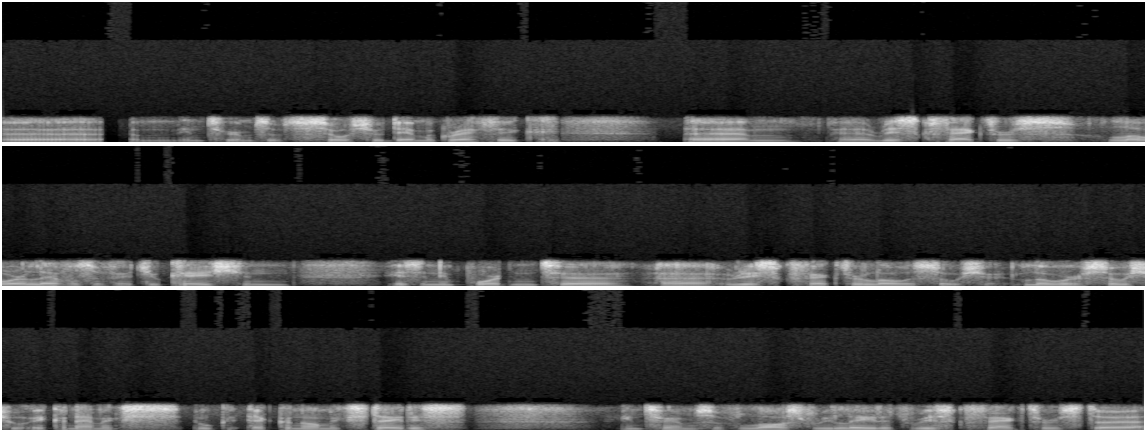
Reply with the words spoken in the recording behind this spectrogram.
uh, in terms of socio-demographic um, uh, risk factors, lower levels of education is an important uh, uh risk factor. Lower socio lower socioeconomic economic status in terms of loss related risk factors, the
